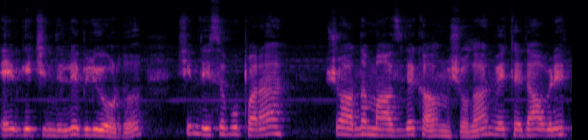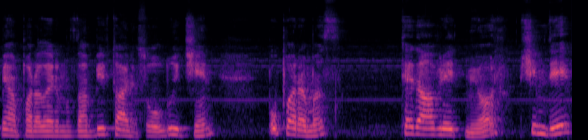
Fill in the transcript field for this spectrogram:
ev geçindirilebiliyordu. Şimdi ise bu para şu anda mazide kalmış olan ve tedavül etmeyen paralarımızdan bir tanesi olduğu için bu paramız tedavül etmiyor. Şimdi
